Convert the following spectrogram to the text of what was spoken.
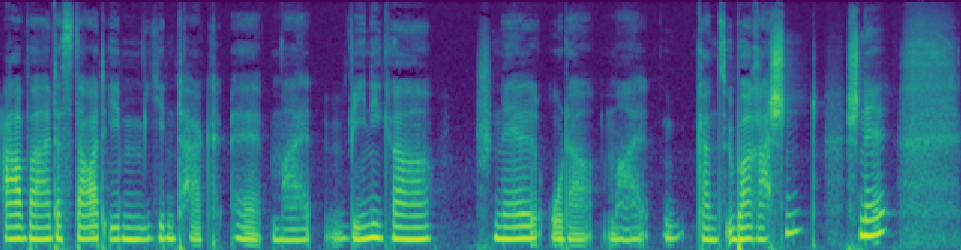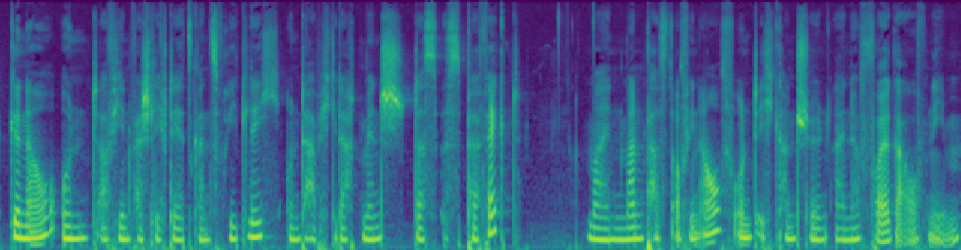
Aber das dauert eben jeden Tag äh, mal weniger schnell oder mal ganz überraschend schnell. Genau, und auf jeden Fall schläft er jetzt ganz friedlich. Und da habe ich gedacht, Mensch, das ist perfekt. Mein Mann passt auf ihn auf und ich kann schön eine Folge aufnehmen.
